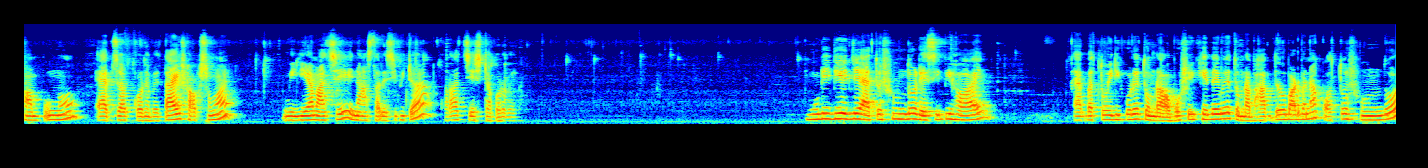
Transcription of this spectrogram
সম্পূর্ণ অ্যাবজর্ব করে নেবে, তাই সবসময় মিডিয়াম আছে এই নাস্তা রেসিপিটা করার চেষ্টা করবে। মুড়ি দিয়ে যে এত সুন্দর রেসিপি হয়, একবার তৈরি করে তোমরা অবশ্যই খেয়ে দেবে, তোমরা ভাবতেও পারবে না কত সুন্দর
